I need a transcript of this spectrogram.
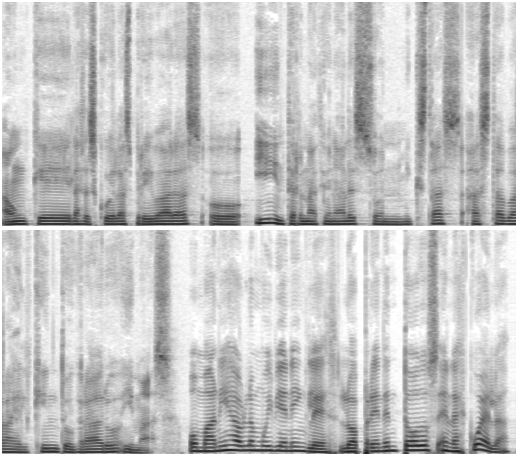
aunque las escuelas privadas o internacionales son mixtas hasta para el quinto grado y más. Omanis habla muy bien inglés, lo aprenden todos en la escuela.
